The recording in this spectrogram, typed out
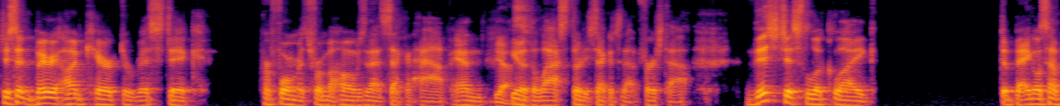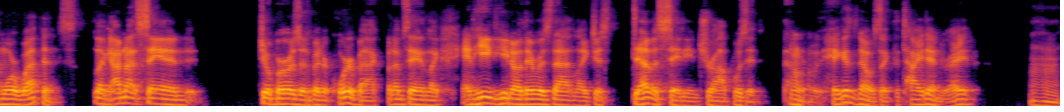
just a very uncharacteristic performance from Mahomes in that second half, and Yes. you know the last thirty seconds of that first half. This just looked like the Bengals have more weapons. Like I'm not saying Joe Burrow's a better quarterback, but I'm saying like, and he, you know, there was that like just devastating drop. Was it? I don't know. Higgins? No, it was like the tight end, right? Mhm.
